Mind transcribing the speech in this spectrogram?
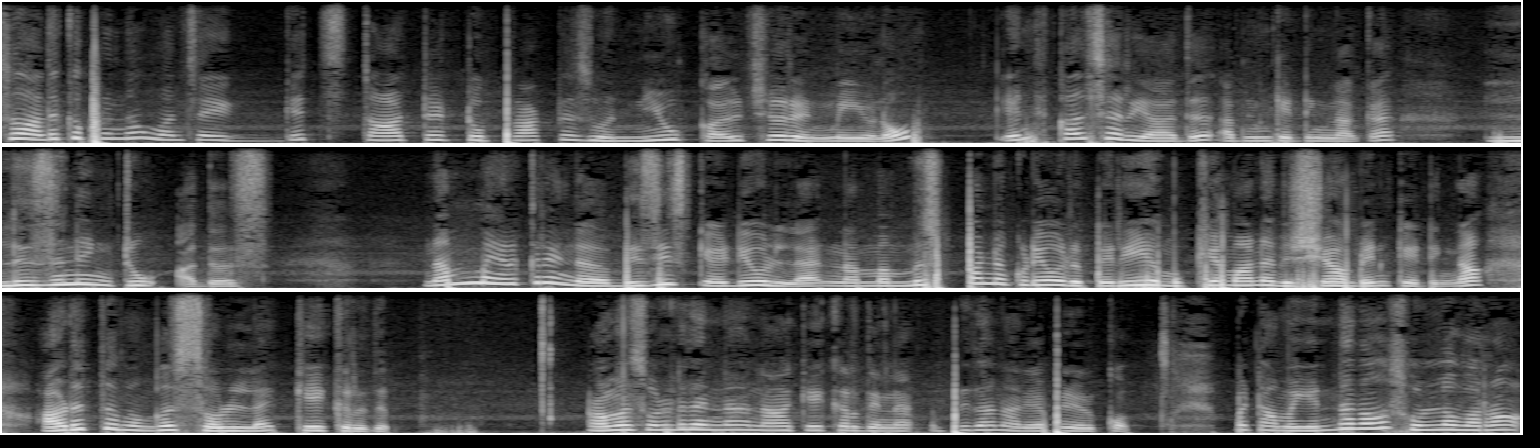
ஸோ அதுக்கப்புறம் தான் once I get started to practise one new culture in me you know என்ன கல்ச்சர் யாது அப்படின்னு கேட்டிங்கனாக்க லிசனிங் டு அதர்ஸ் நம்ம இருக்கிற இந்த பிஸி ஸ்கெடியூலில் நம்ம மிஸ் பண்ணக்கூடிய ஒரு பெரிய முக்கியமான விஷயம் அப்படின்னு கேட்டிங்கன்னா அடுத்தவங்க சொல்ல கேட்குறது அவன் சொல்கிறது என்ன நான் கேட்குறது என்ன இப்படி தான் நிறையா பேர் இருக்கும். பட் அவன் என்ன தான் சொல்ல வரான்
